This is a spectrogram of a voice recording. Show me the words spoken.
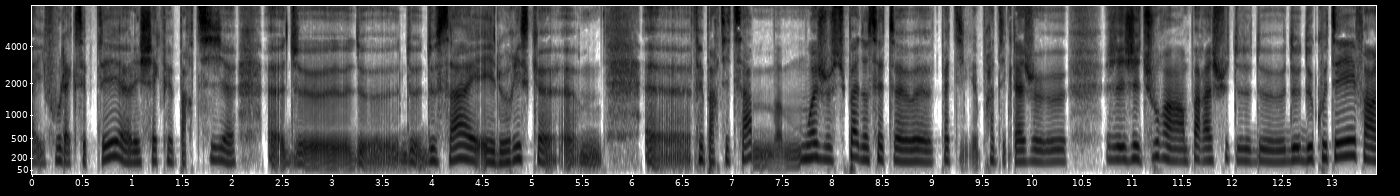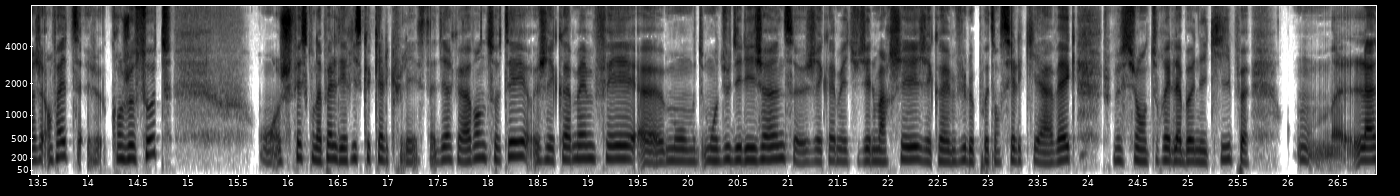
il faut l'accepter. L'échec fait partie de, de, de, de, ça et, et le risque fait partie de ça. Moi, je suis pas dans cette euh, pratique-là. Je j'ai toujours un parachute de, de, de côté. Enfin, en fait, quand je saute, je fais ce qu'on appelle des risques calculés. C'est-à-dire qu'avant de sauter, j'ai quand même fait euh, mon, mon due diligence, j'ai quand même étudié le marché, j'ai quand même vu le potentiel qu'il y a avec. Je me suis entouré de la bonne équipe là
